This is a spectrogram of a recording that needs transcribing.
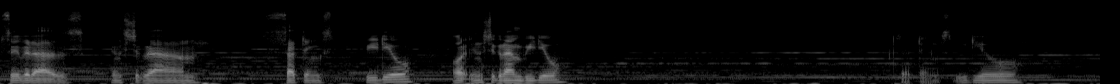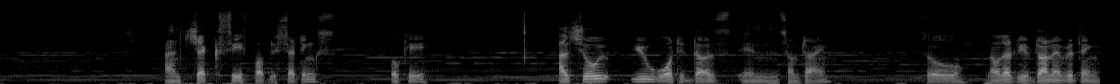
save it as Instagram settings video or Instagram video settings video and check save publish settings okay? I'll show you what it does in some time. So now that we've done everything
